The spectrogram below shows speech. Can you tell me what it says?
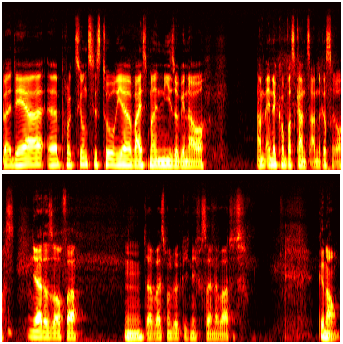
bei der äh, Produktionshistorie weiß man nie so genau. Am Ende kommt was ganz anderes raus. ja, das ist auch wahr. Mhm. Da weiß man wirklich nicht, was einen erwartet. Genau.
